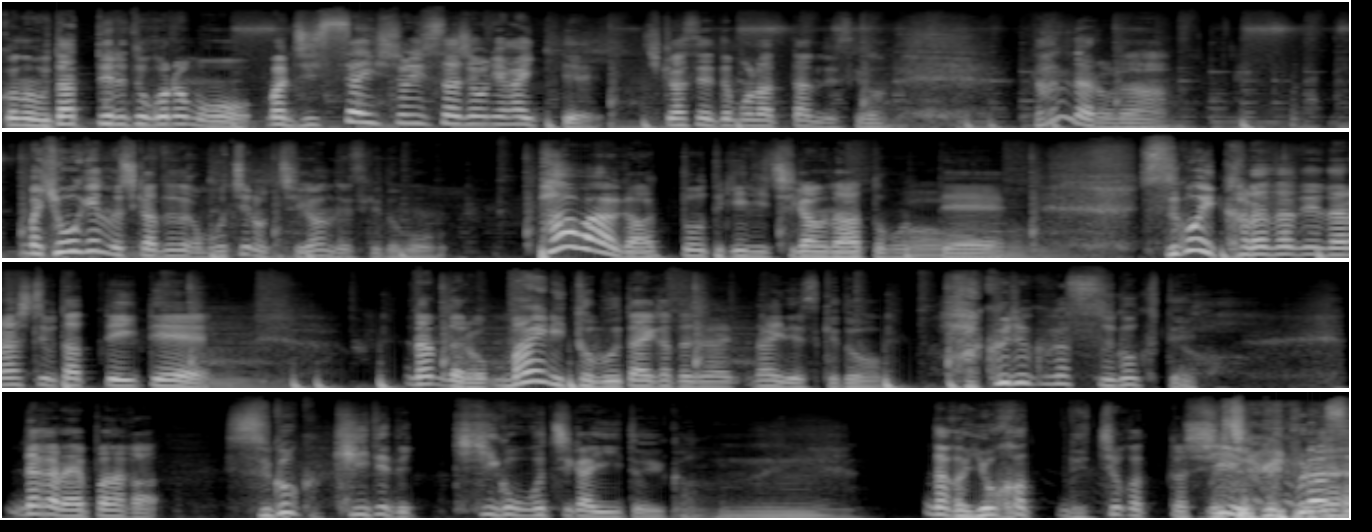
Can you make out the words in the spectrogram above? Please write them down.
この歌ってるところもまあ実際一緒にスタジオに入って聴かせてもらったんですけどなんだろうな。まあ表現の仕方とかもちろん違うんですけどもパパワーが圧倒的に違うなと思ってすごい体で鳴らして歌っていてなんだろう前に飛ぶ歌い方じゃないですけど迫力がすごくて。だからやっぱなんかすごく聴いてて聴き心地がいいというか。なんかよかっためっちゃよかった。しプラス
